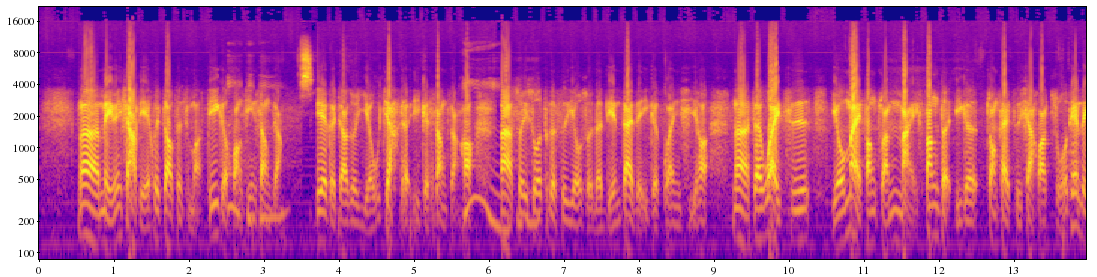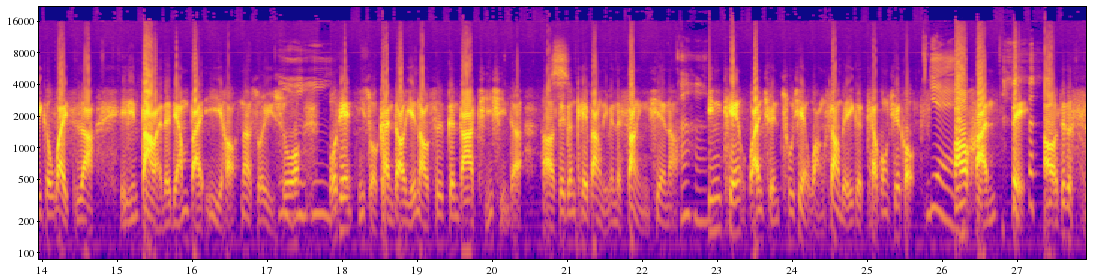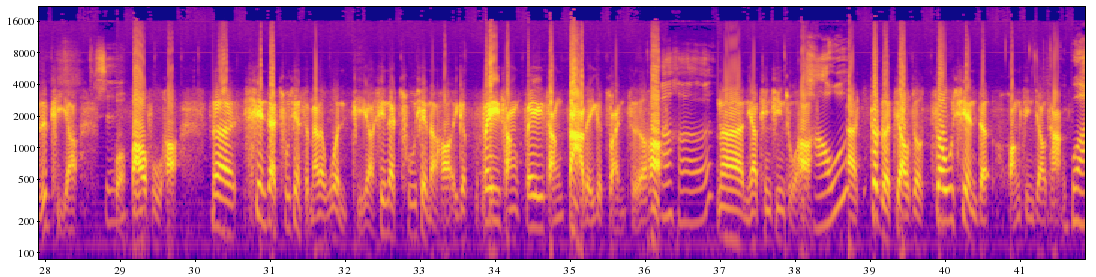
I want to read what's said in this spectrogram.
那美元下跌会造成什么？第一个黄金上涨，第二个叫做油价的一个上涨哈。那所以说这个是有所的连带的一个关系哈。那在外资由卖方转买方的一个状态之下，话昨天的一个外资啊，已经大买了两百亿哈。那所以说昨天你所看到严老师跟大家提醒的啊，这根 K 棒里面的上影线啊，今天完全出现往上的一个跳空缺口，包含被哦这个实体啊我包覆哈。那现在出现什么样的问题啊？现在出现了哈一个非常非常大的一个转折哈。那你要听清楚哈。好。啊，这个叫做周线的黄金交叉。哇。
